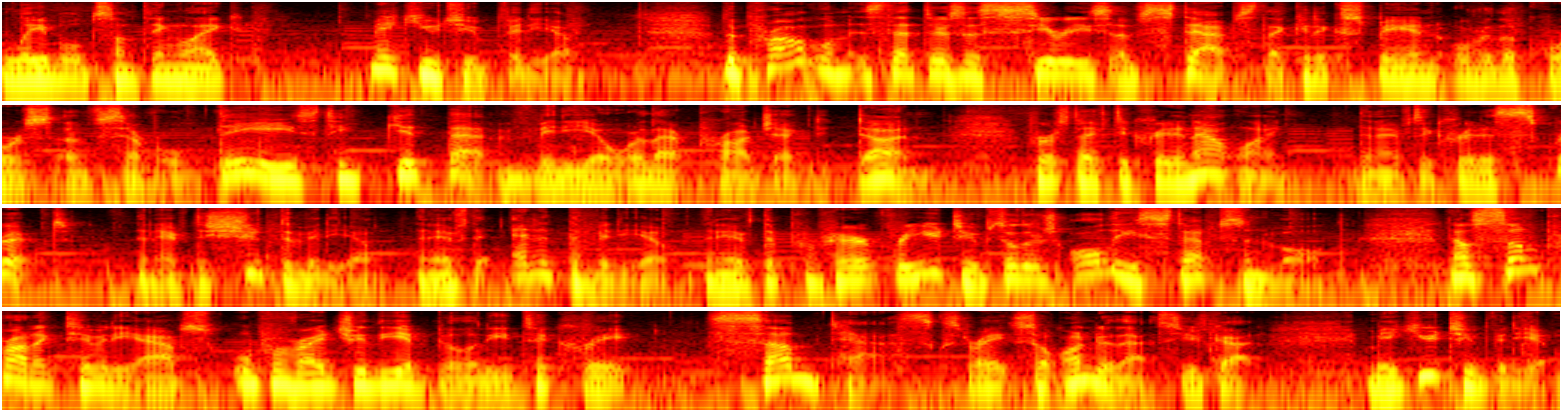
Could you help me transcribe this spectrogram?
labeled something like make YouTube video. The problem is that there's a series of steps that could expand over the course of several days to get that video or that project done. First, I have to create an outline, then I have to create a script, then I have to shoot the video, then I have to edit the video, then I have to prepare it for YouTube. So there's all these steps involved. Now, some productivity apps will provide you the ability to create subtasks, right? So under that, so you've got make YouTube video.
